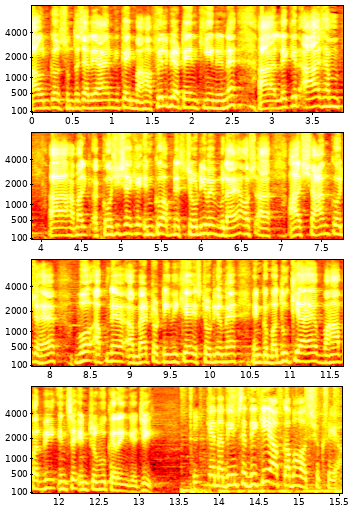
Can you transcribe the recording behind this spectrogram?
उनको सुनते चले आए उनकी कई महाफिल भी अटेंड की इन्होंने लेकिन आज हम आ, हमारी कोशिश है कि इनको अपने स्टूडियो में बुलाएँ और आ, आज शाम को जो है वो अपने मेट्रो टीवी के स्टूडियो में इनको मधु किया है। वहाँ पर भी इनसे इंटरव्यू करेंगे। जी। ठीक है नदीम सिद्दीकी आपका बहुत शुक्रिया।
